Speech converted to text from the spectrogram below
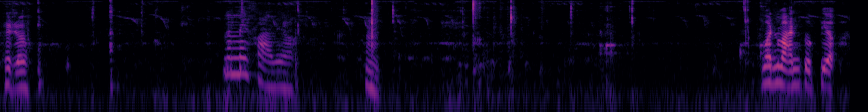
เผ็ดเหรอนั่นไม่ฝาดเลยเหรอหวานหวานๆเปรี้ยวๆ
